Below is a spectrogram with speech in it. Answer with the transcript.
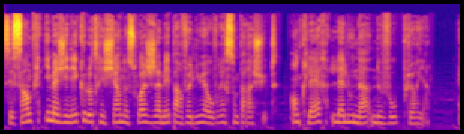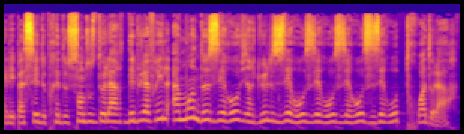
C'est simple, imaginez que l'Autrichien ne soit jamais parvenu à ouvrir son parachute. En clair, la Luna ne vaut plus rien. Elle est passée de près de 112 dollars début avril à moins de 0,00003 dollars.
